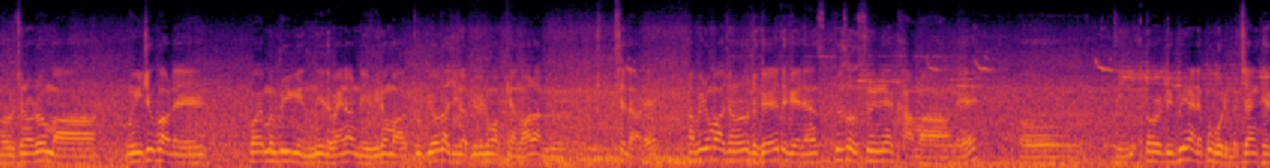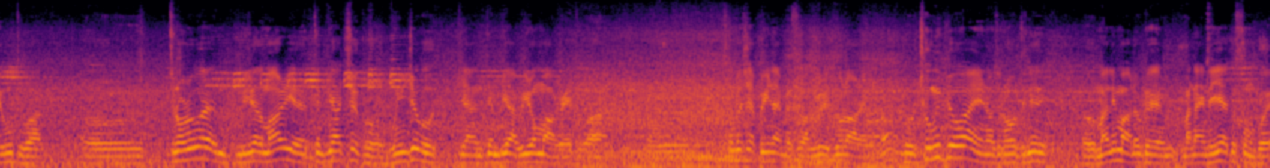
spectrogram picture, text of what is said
ဟိုကျွန်တော်တို့မှာဝင်ကြီးချုပ်ကလည်းပွဲမပြီးခင်နေ့တစ်ပိုင်းတော့နေပြီးတော့မှသူပြောတာကြည့်တာပြောပြီးတော့ပြန်သွားတာမျိုးဖြစ်လာတယ်နောက်ပြီးတော့မှကျွန်တော်တို့တကယ်တကယ်တမ်းပြောဆိုဆွေးနွေးတဲ့အခါမှာလည်းဟိုဒီ authority ပေးတဲ့ပုံစံတွေမကြံခဲ့ဘူးသူကဟိုကျွန်တော်တို့ရဲ့မီဒီယာသမားတွေရဲ့တင်ပြချက်ကိုဝင်ကြီးချုပ်ကိုပြန်တင်ပြပြီးတော့မှပဲသူကဟို ဆုံးဖြတ်ချက်ပေးနိုင်မယ်ဆိုတာမျိုးတွေပြောလာတယ်ပေါ့နော်ဟိုခြုံပြီးပြောရရင်တော့ကျွန်တော်တို့ဒီနေ့ဟိုမန္တလေးမှာလုပ်တဲ့မန်နိုင်လေးရဲ့သူ့ဆုံပွဲ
